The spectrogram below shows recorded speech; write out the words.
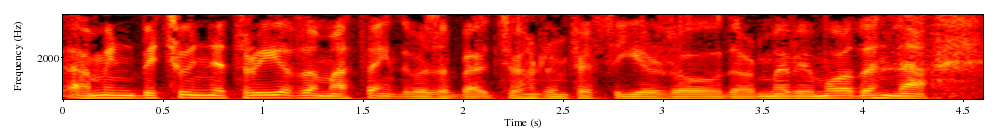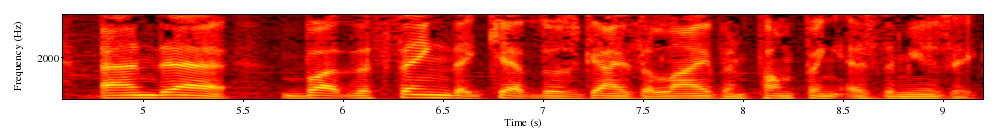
I mean, between the three of them, I think there was about 250 years old, or maybe more than that. And uh, but the thing that kept those guys alive and pumping is the music.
